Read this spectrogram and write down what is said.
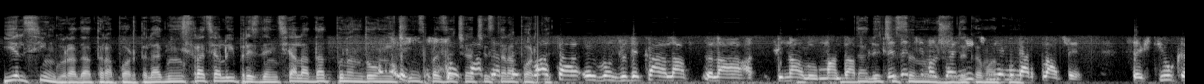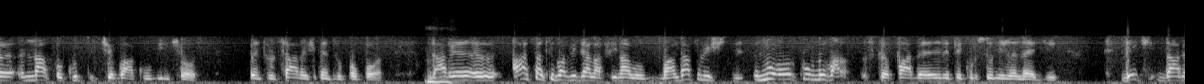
El singur a dat rapoartele. Administrația lui prezidențială a dat până în 2015 aceste rapoarte. Asta îl vom judeca la, la finalul mandatului. Dar de ce să nu judecăm nici mie nu mi-ar place să știu că n-a făcut ceva cu vincios pentru țară și pentru popor. Mm. Dar uh, asta se va vedea la finalul mandatului și nu, oricum nu va scăpa de repercursiunile legii. Deci, dar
